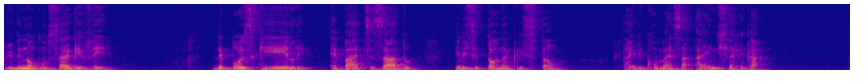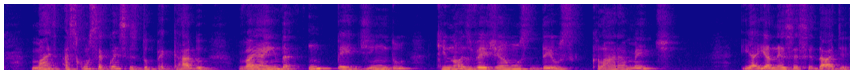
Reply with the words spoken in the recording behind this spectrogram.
ele não consegue ver. Depois que ele é batizado, ele se torna cristão. Aí ele começa a enxergar. Mas as consequências do pecado vai ainda impedindo que nós vejamos Deus claramente. E aí a necessidade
